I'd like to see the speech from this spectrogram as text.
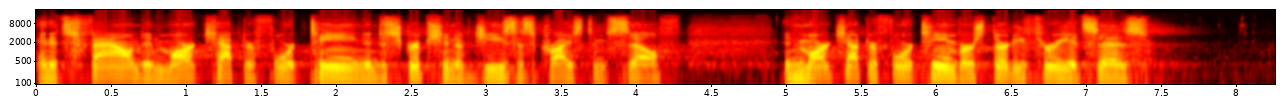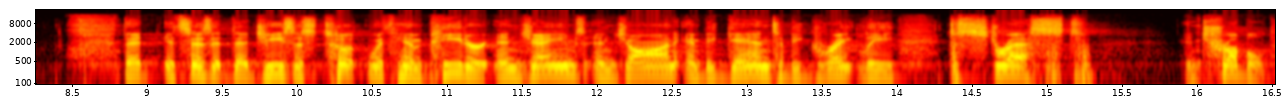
and it's found in Mark chapter 14 in description of Jesus Christ himself. In Mark chapter 14, verse 33, it says, that it says that, that Jesus took with him Peter and James and John and began to be greatly distressed and troubled.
